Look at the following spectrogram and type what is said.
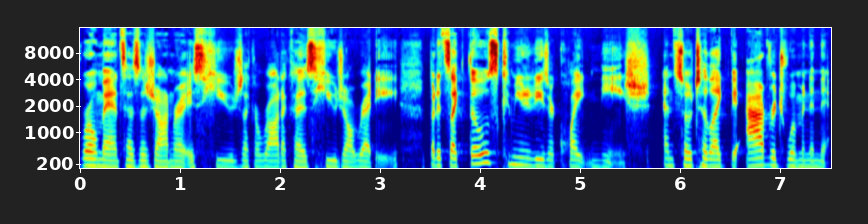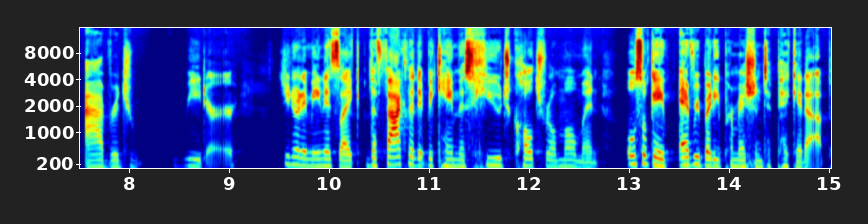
romance as a genre is huge, like erotica is huge already. But it's like those communities are quite niche. And so to like the average woman and the average reader, do you know what I mean? It's like the fact that it became this huge cultural moment also gave everybody permission to pick it up.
